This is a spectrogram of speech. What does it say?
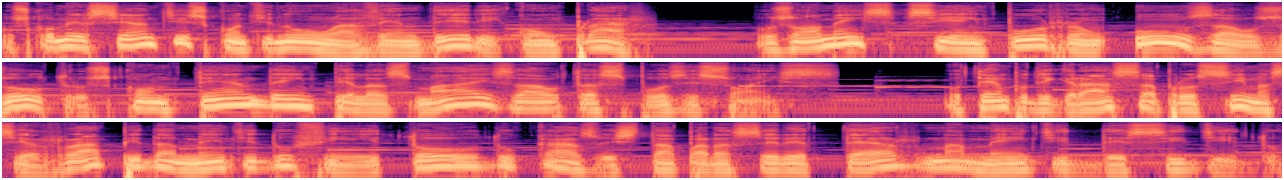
Os comerciantes continuam a vender e comprar. Os homens se empurram uns aos outros, contendem pelas mais altas posições. O tempo de graça aproxima-se rapidamente do fim e todo o caso está para ser eternamente decidido.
